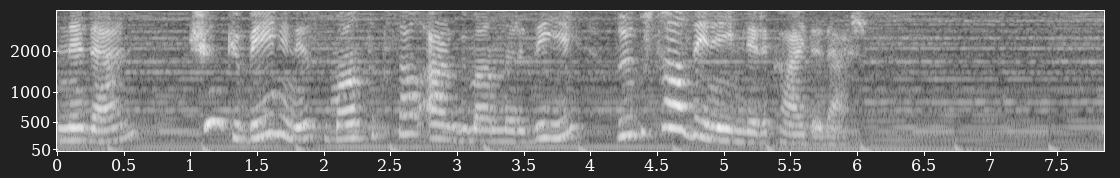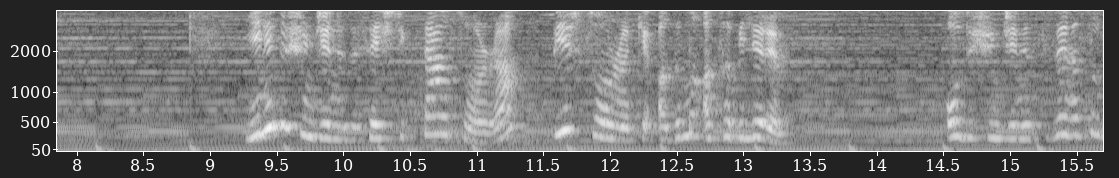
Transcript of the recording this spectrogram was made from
Neden? Çünkü beyniniz mantıksal argümanları değil, duygusal deneyimleri kaydeder. Yeni düşüncenizi seçtikten sonra bir sonraki adımı atabilirim. O düşüncenin size nasıl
